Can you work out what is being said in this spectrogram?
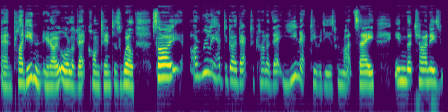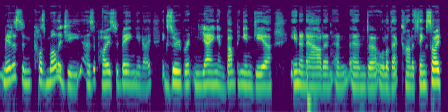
and plug in, you know, all of that content as well. So I really had to go back to kind of that yin activity, as we might say, in the Chinese medicine cosmology, as opposed to being, you know, exuberant and yang and bumping in gear, in and out, and and and uh, all of that kind of thing. So it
